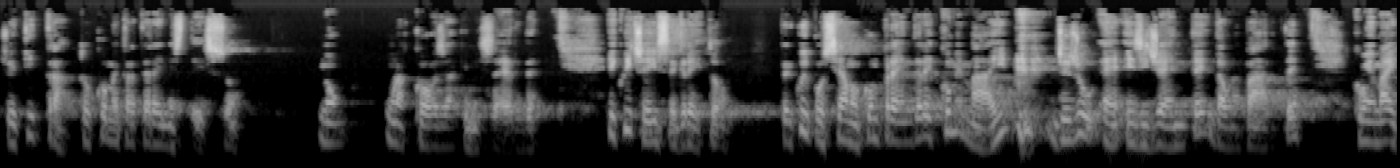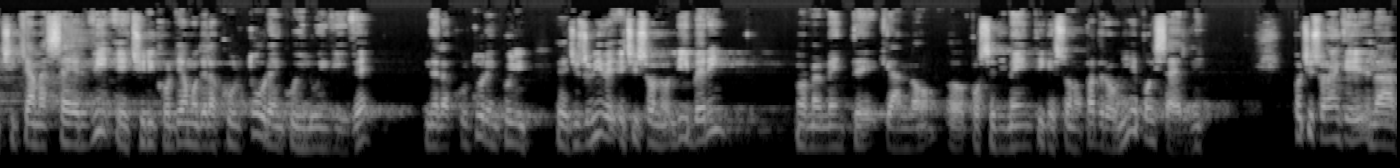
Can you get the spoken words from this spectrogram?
cioè ti tratto come tratterei me stesso, non una cosa che mi serve. E qui c'è il segreto, per cui possiamo comprendere come mai Gesù è esigente da una parte, come mai ci chiama servi e ci ricordiamo della cultura in cui lui vive, nella cultura in cui eh, Gesù vive e ci sono liberi, normalmente che hanno eh, possedimenti, che sono padroni, e poi servi. Poi ci sono anche la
